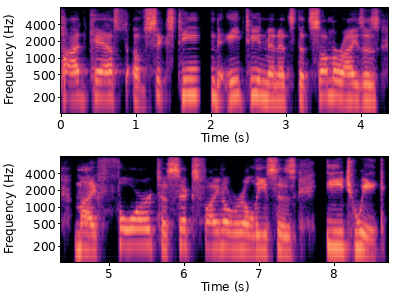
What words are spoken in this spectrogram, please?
podcast of 16 to 18 minutes that summarizes my four to six final releases each week.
